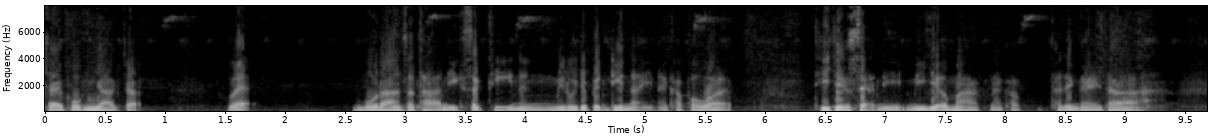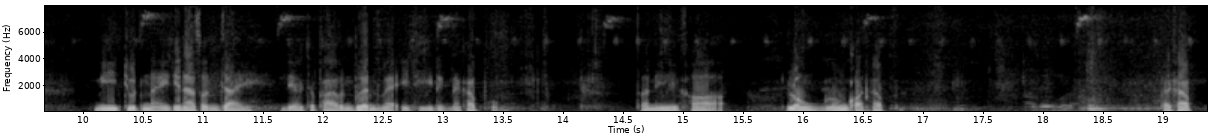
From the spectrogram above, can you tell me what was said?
ใจผมอยากจะแวะโบราณสถานอีกสักที่หนึ่งไม่รู้จะเป็นที่ไหนนะครับ เพราะว่าที่เชียงแสนนี่มีเยอะมากนะครับ ถ้ายังไงถ้ามีจุดไหนที่น่าสนใจ เดี๋ยวจะพาเพื่อนๆแวะอีกทีหนึ่งนะครับผม ตอนนี้ก็ลงลงก่อนครับ ไปครับ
